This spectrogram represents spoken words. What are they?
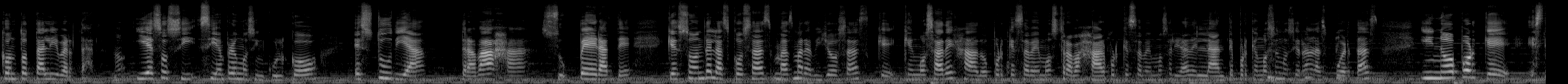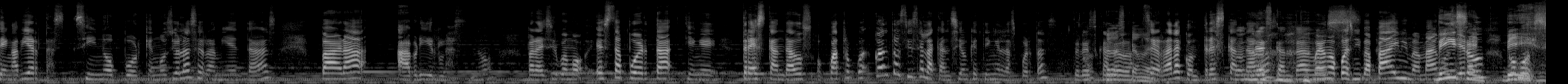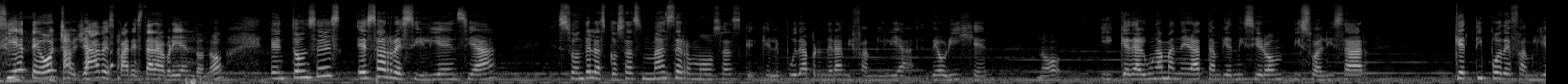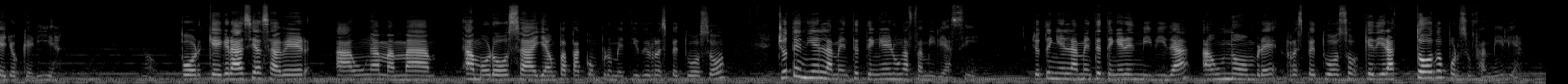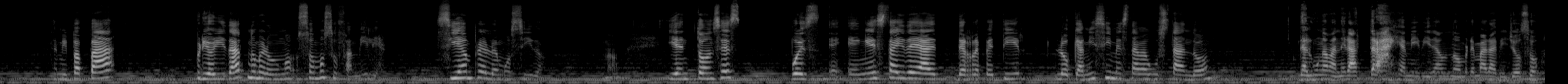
con total libertad. Y eso sí siempre nos inculcó estudia, trabaja, supérate, que son de las cosas más maravillosas que, nos ha dejado porque sabemos trabajar, porque sabemos salir adelante, porque no se nos cierran las puertas y no porque estén abiertas, sino porque nos dio las herramientas para abrirlas, ¿no? Para decir, bueno, esta puerta tiene tres candados o cuatro. ¿Cuántas dice la canción que tienen las puertas? Tres candados. Cerrada con tres candados. tres candados. Bueno, pues mi papá y mi mamá me dieron como siete, ocho llaves para estar abriendo, ¿no? Entonces, esa resiliencia son de las cosas más hermosas que, que le pude aprender a mi familia de origen, ¿no? Y que de alguna manera también me hicieron visualizar qué tipo de familia yo quería porque gracias a ver a una mamá amorosa y a un papá comprometido y respetuoso, yo tenía en la mente tener una familia así. Yo tenía en la mente tener en mi vida a un hombre respetuoso que diera todo por su familia. mi papá prioridad número uno somos su familia. Siempre lo hemos sido. ¿no? Y entonces, pues e- en esta idea de repetir lo que a mí sí me estaba gustando, de alguna manera traje a mi vida un hombre maravilloso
